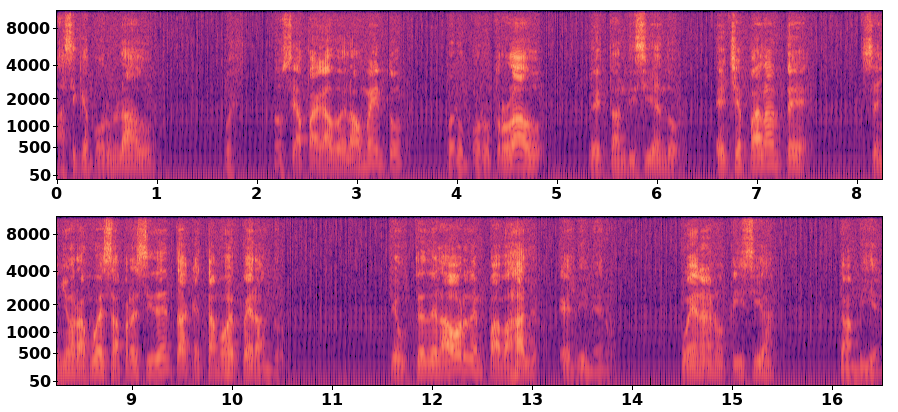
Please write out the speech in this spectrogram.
Así que por un lado, no se ha pagado el aumento, pero por otro lado le están diciendo, eche para adelante, señora jueza presidenta, que estamos esperando que usted dé la orden para bajar el dinero. Buena noticia también.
